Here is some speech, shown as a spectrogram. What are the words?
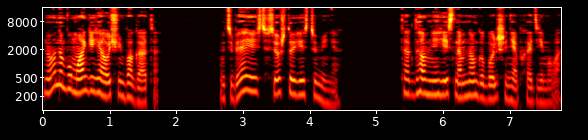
но на бумаге я очень богата. У тебя есть все, что есть у меня. Тогда у меня есть намного больше необходимого».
